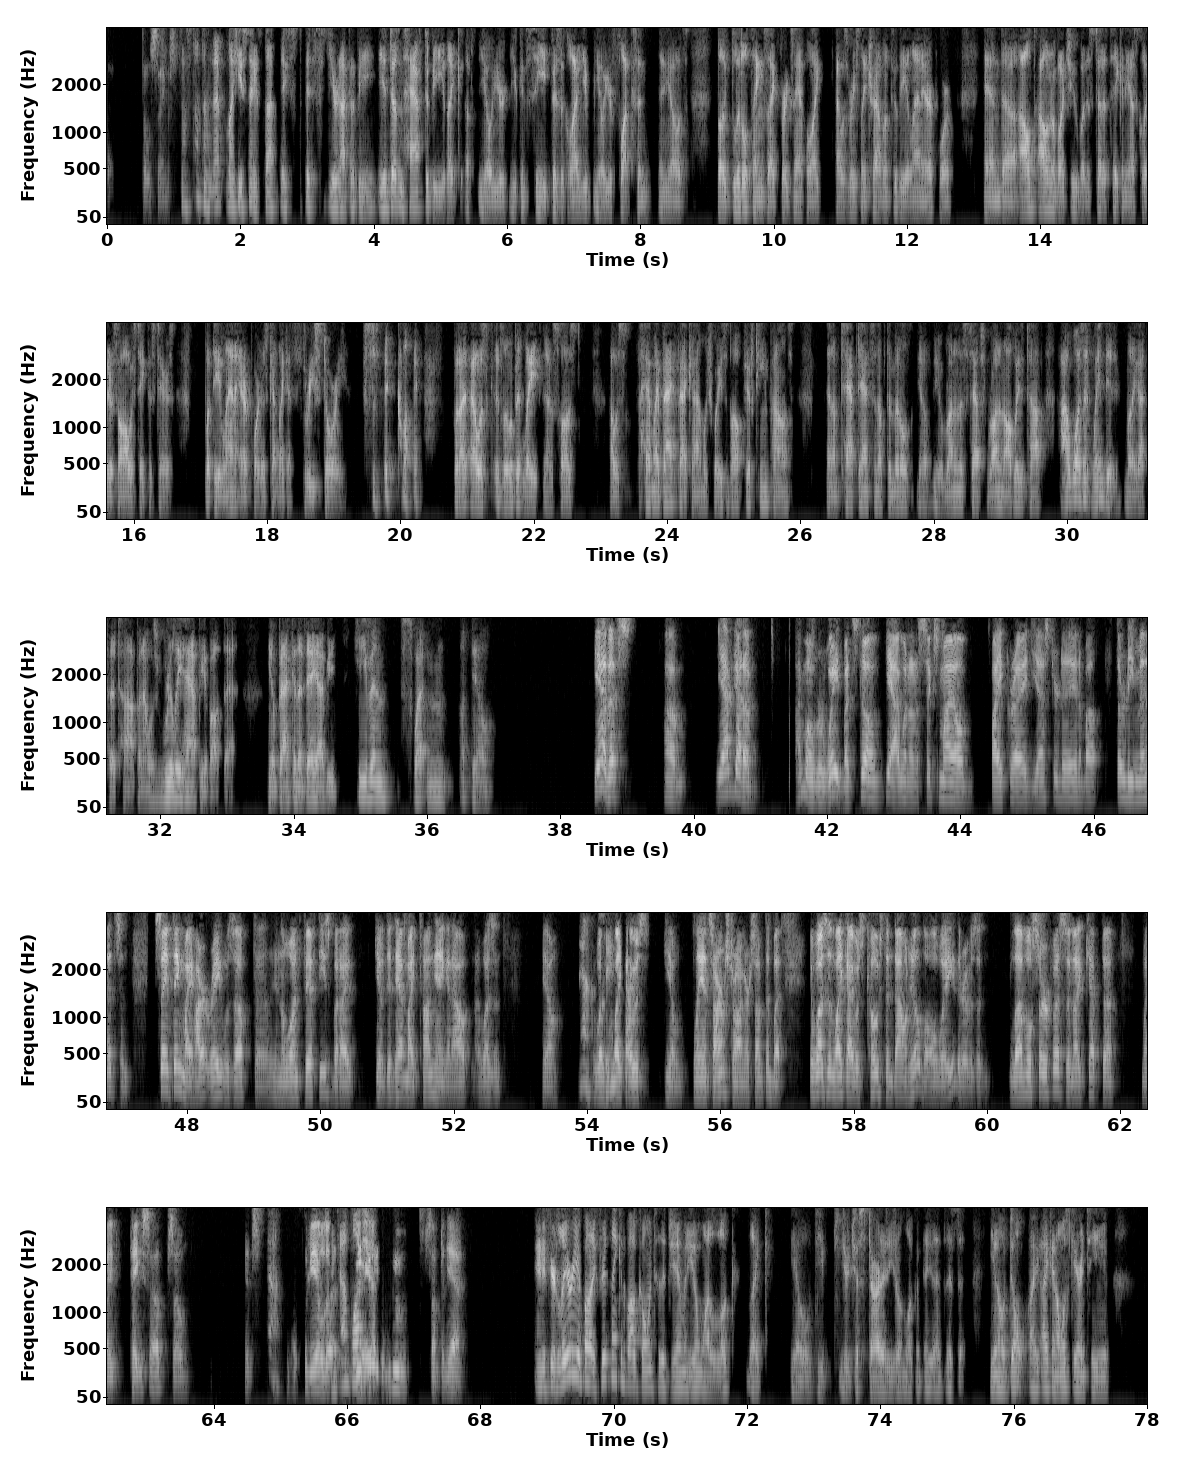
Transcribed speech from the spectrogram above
those things it's not like you say it's not it's it's you're not going to be it doesn't have to be like a, you know you're you can see physical you you know you're flexing and you know it's like little things like for example like i was recently traveling through the atlanta airport and uh, I'll, I don't know about you, but instead of taking the escalators, I always take the stairs. But the Atlanta airport has got like a three story. but I, I, was a little bit late, so I was I was I had my backpack on, which weighs about 15 pounds, and I'm tap dancing up the middle, you know, you know, running the steps, running all the way to the top. I wasn't winded when I got to the top, and I was really happy about that. You know, back in the day, I'd be heaving, sweating, uh, you know. Yeah, that's um, yeah. I've got a. I'm overweight, but still, yeah. I went on a six mile bike ride yesterday in about 30 minutes, and same thing. My heart rate was up to, in the 150s, but I, you know, didn't have my tongue hanging out. I wasn't, you know, yeah, it wasn't like I was, you know, Lance Armstrong or something, but it wasn't like I was coasting downhill the whole way either. It was a level surface, and I kept uh, my pace up. So it's Yeah. nice to be able to, be able to do something. Yeah, And if you're leery about, if you're thinking about going to the gym and you don't want to look like, you know, you you're just started, you don't look, eh, it's, you know, don't. I, I can almost guarantee you,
